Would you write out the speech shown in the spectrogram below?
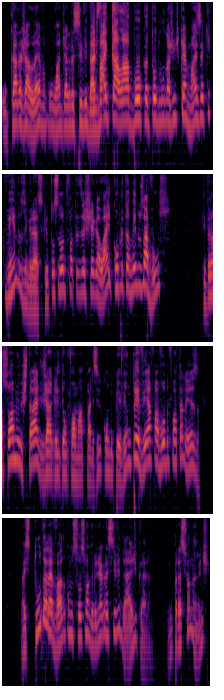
O cara já leva para um lado de agressividade. Vai calar a boca todo mundo. A gente quer mais é que venda os ingressos. Que o torcedor do Fortaleza chega lá e compre também dos avulsos. Que transforme o estádio, já que ele tem um formato parecido com o do PV, um PV a favor do Fortaleza. Mas tudo é levado como se fosse uma grande agressividade, cara. Impressionante.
